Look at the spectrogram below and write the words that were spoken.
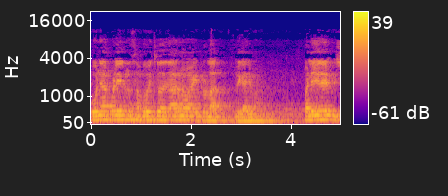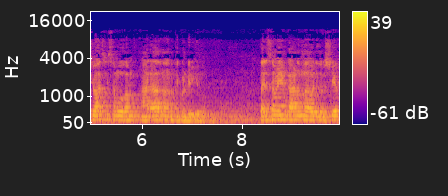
പൂഞ്ഞാർപ്പള്ളിയിൽ നിന്ന് സംഭവിച്ചത് കാരണമായിട്ടുള്ള ഒരു കാര്യമാണ്. പള്ളിയിലെ വിശ്വാസി സമൂഹം ആരാധന നടത്തിക്കൊണ്ടിരിക്കുന്നു. തത്സമയം കാണുന്ന ഒരു ദൃശ്യം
